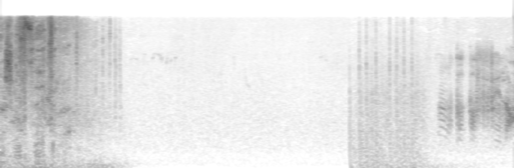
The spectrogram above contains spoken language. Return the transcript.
تم نشر الساتر متطفلة.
